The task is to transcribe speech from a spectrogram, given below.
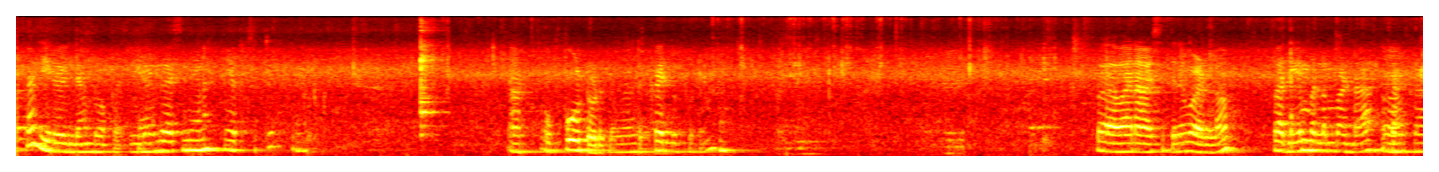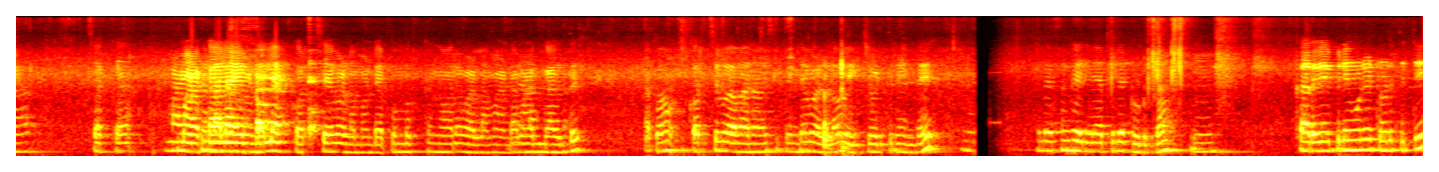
ആക്കാം ജീരകം ഇല്ലാണ്ട് നോക്കാം ജീരകം ലേശം ഇങ്ങനെ ഞെരിച്ചിട്ട് ആ ഉപ്പും ഇട്ട് കൊടുക്കുന്നുണ്ട്. കല്ലുപ്പിടും വേവാൻ ആവശ്യത്തിന് വെള്ളം. അപ്പം അധികം വെള്ളം വേണ്ട. ചക്ക. ചക്ക മഴക്കാലമായതുകൊണ്ടല്ലേ കുറച്ചേ വെള്ളം വേണ്ട. അപ്പം വെക്കുന്ന പോലെ വെള്ളം വേണ്ട മഴക്കാലത്ത്. അപ്പം കുറച്ച് വേവാൻ ആവശ്യത്തിന്റെ വെള്ളം ഒഴിച്ചു കൊടുത്തിട്ടുണ്ട്. ലേശം കരിവേപ്പില ഇട്ട് കൊടുക്കാം. കറിവേപ്പിലയും കൂടി ഇട്ട് കൊടുത്തിട്ട്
